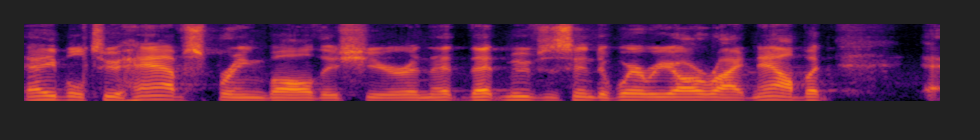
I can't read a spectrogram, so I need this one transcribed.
able to have spring ball this year, and that that moves us into where we are right now. But uh,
